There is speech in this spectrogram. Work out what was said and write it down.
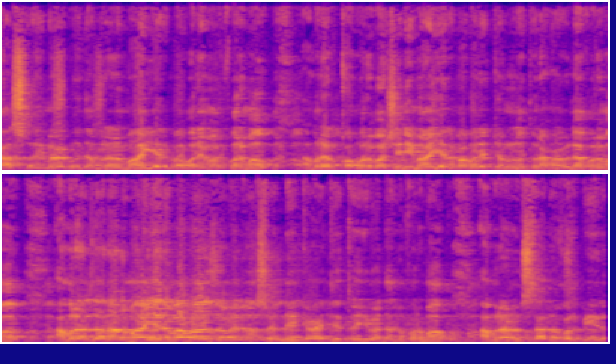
খাস করে মাহবুদ, আমরা মায়ের বাবারে মা ফরমাও। আমরা কবরবাসিনী মায়ের বাবার জন্য তোর হাওলা ফরমাও। আমরা যারা মায়ের বাবা জমিন হোসেন কায়দে তৈবা দান ফরমাও। আমরা রুস্তাদ কল্পীর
